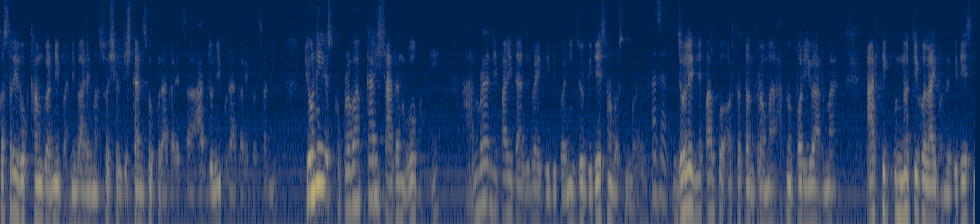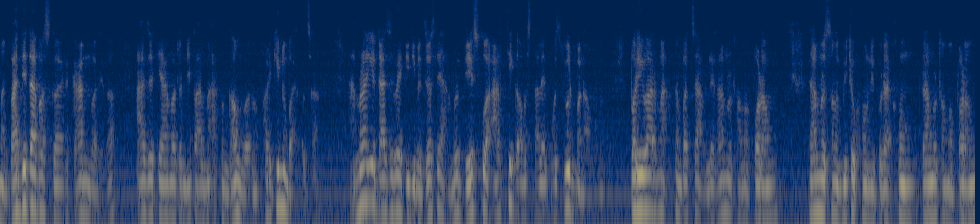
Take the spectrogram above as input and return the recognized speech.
कसरी रोकथाम गर्ने भन्ने बारेमा सोसियल डिस्टेन्सको कुरा गरेछ हात धुने कुरा गरेको छ नि त्यो नै यसको प्रभावकारी साधन हो भने हाम्रा नेपाली दाजुभाइ दिदीबहिनी जो विदेशमा बस्नुभयो जसले नेपालको अर्थतन्त्रमा आफ्नो परिवारमा आर्थिक उन्नतिको लागि भनेर विदेशमा बाध्यतावश गएर काम गरेर आज त्यहाँबाट नेपालमा आफ्नो गाउँघरमा फर्किनु भएको छ। हाम्रा यो दाजुभाइ दिदीबहिनी जसले हाम्रो देशको आर्थिक अवस्थालाई मजबुत बनाउनु परिवारमा आफ्नो बच्चाहरूले राम्रो ठाउँमा पढाउँ राम्रोसँग मिठो खुवाउने कुरा खुवाउँ राम्रो ठाउँमा पढाउँ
